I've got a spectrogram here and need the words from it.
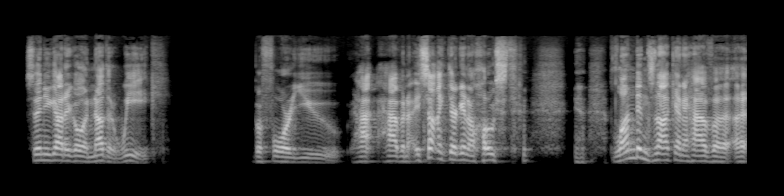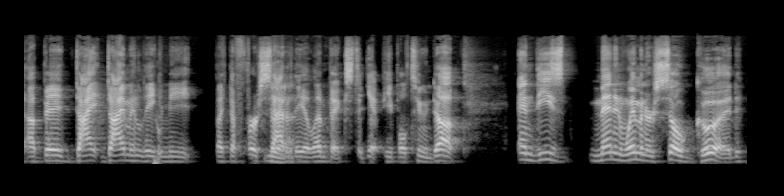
So then you got to go another week before you ha- have an. It's not like they're going to host. London's not going to have a, a, a big di- Diamond League meet like the first Saturday yeah. Olympics to get people tuned up. And these men and women are so good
